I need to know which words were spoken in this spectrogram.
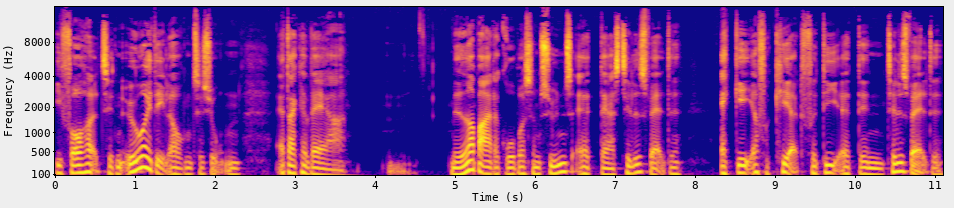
i forhold til den øvrige del af organisationen, at der kan være mm, medarbejdergrupper, som synes, at deres tillidsvalgte agerer forkert, fordi at den tillidsvalgte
